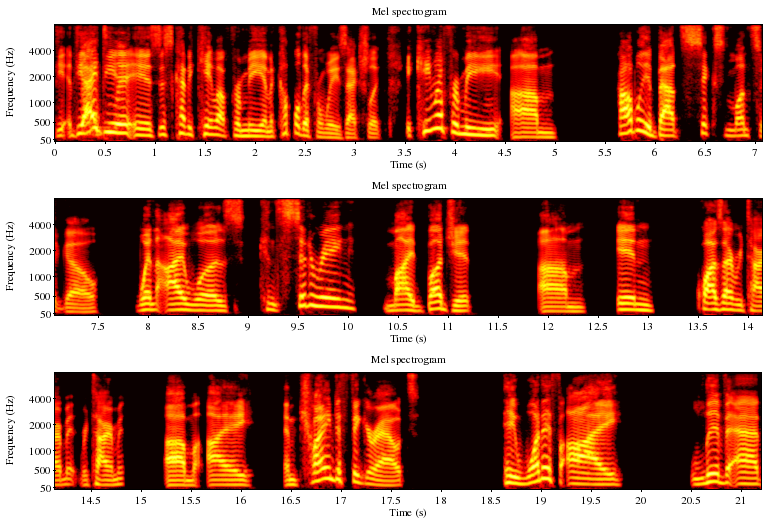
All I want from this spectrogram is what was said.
The, the idea is this kind of came up for me in a couple different ways, actually. It came up for me um, probably about six months ago when I was considering my budget um, in quasi retirement, retirement. Um, I am trying to figure out, hey, what if I live at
